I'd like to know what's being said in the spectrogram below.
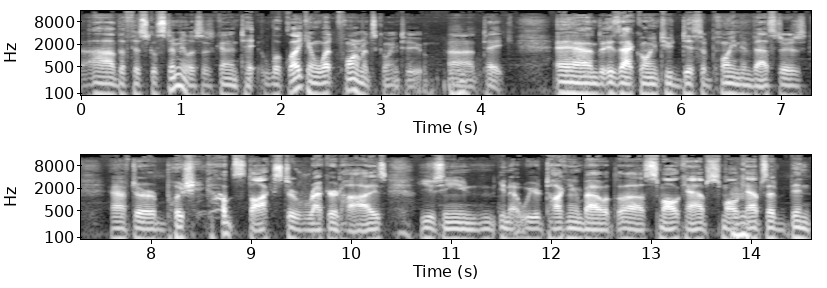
uh, the fiscal stimulus is going to look like and what form it's going to uh, take, and is that going to disappoint investors after pushing up stocks to record highs? You've seen, you know, we were talking about uh, small caps. Small caps have been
